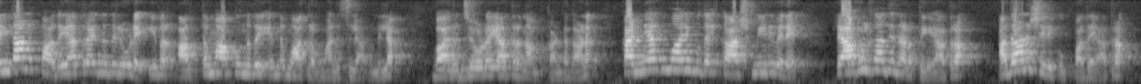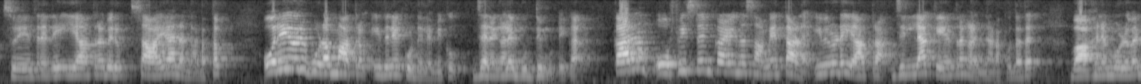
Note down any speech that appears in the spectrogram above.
എന്താണ് പദയാത്ര എന്നതിലൂടെ ഇവർ അർത്ഥമാക്കുന്നത് എന്ന് മാത്രം മനസ്സിലാവുന്നില്ല. ഭാരത് ജോഡോ യാത്ര നാം കണ്ടതാണ്. കന്യാകുമാരി മുതൽ കാശ്മീർ വരെ രാഹുൽ ഗാന്ധി നടത്തിയ യാത്ര. അതാണ് ശരിക്കും പദയാത്ര. സുരേന്ദ്രന്റെ ഈ യാത്ര വരും സായാഹ്ന നടത്തം. ഒരേ ഒരു ഗുണം മാത്രം ഇതിനെ കൊണ്ട് ലഭിക്കും. ജനങ്ങളെ ബുദ്ധിമുട്ടിക്കാൻ. കാരണം ഓഫീസ് ടൈം കഴിയുന്ന സമയത്താണ് ഇവരുടെ യാത്ര ജില്ലാ കേന്ദ്രങ്ങളിൽ നടക്കുന്നത്. വാഹനം മുഴുവൻ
